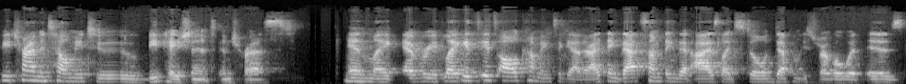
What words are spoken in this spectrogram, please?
be trying to tell me to be patient and trust. Mm. And like every like it's it's all coming together. I think that's something that I like still definitely struggle with is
